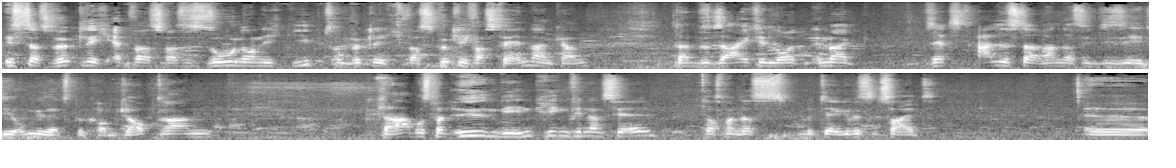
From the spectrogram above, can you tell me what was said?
Ist das wirklich etwas, was es so noch nicht gibt und wirklich, was wirklich was verändern kann? Dann sage ich den Leuten immer, setzt alles daran, dass sie diese Idee umgesetzt bekommen. Glaubt dran. Klar muss man irgendwie hinkriegen finanziell, dass man das mit der gewissen Zeit äh,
